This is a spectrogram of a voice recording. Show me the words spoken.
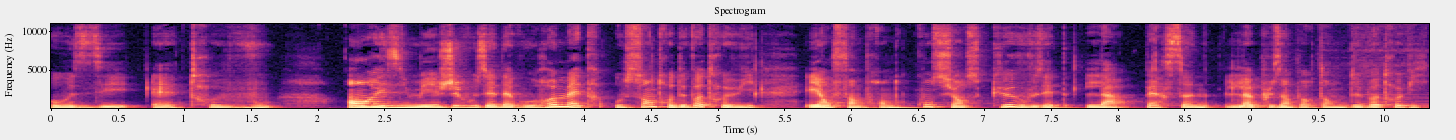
oser être vous. En résumé, je vous aide à vous remettre au centre de votre vie et enfin prendre conscience que vous êtes la personne la plus importante de votre vie.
